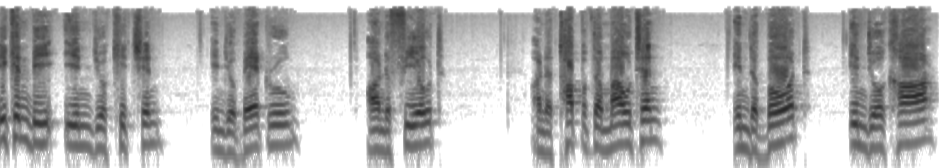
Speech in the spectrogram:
It can be in your kitchen, in your bedroom, on the field, on the top of the mountain, in the boat, in your car,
